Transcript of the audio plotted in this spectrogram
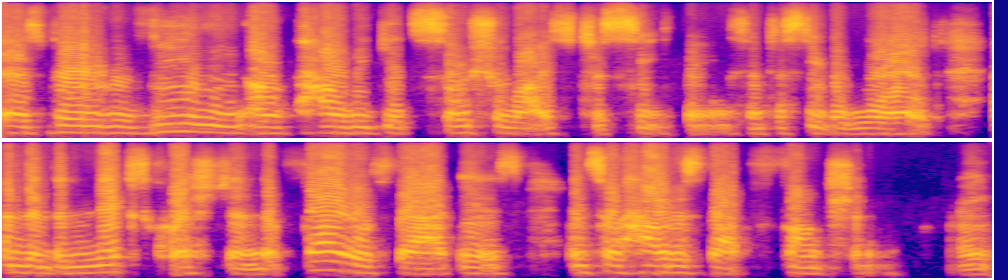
as very revealing of how we get socialized to see things and to see the world. And then the next question that follows that is, and so how does that function? Right.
